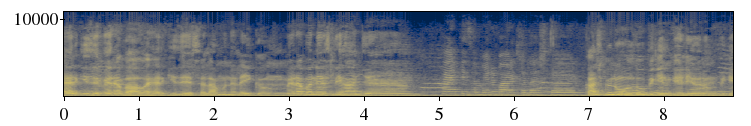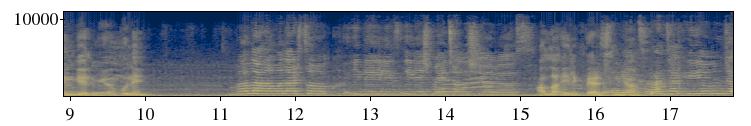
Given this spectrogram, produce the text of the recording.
Herkese merhaba ve herkese selamun aleyküm. Merhaba Neslihan'cığım. Herkese merhaba arkadaşlar. Kaç gün oldu bir gün geliyorum bir gün gelmiyor. Bu ne? Valla havalar soğuk, iyi değiliz, iyileşmeye çalışıyoruz. Allah iyilik versin ya. Ancak iyi olunca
